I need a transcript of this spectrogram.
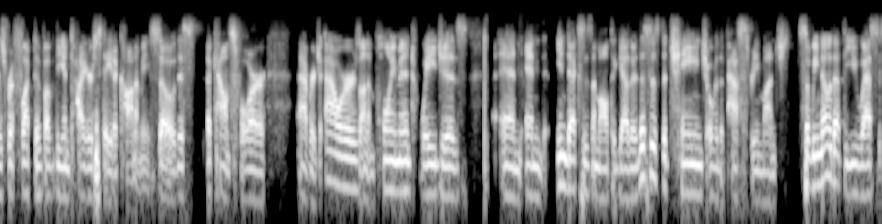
is reflective of the entire state economy. So this accounts for average hours, unemployment, wages, and, and indexes them all together. This is the change over the past three months. So we know that the US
